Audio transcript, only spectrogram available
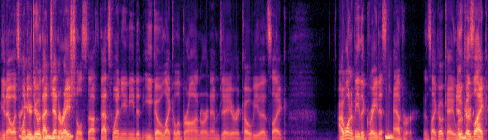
You know, it's when you're doing that generational stuff. That's when you need an ego like a LeBron or an MJ or a Kobe. That's like, I want to be the greatest Mm. ever. It's like, okay, Luka's like,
